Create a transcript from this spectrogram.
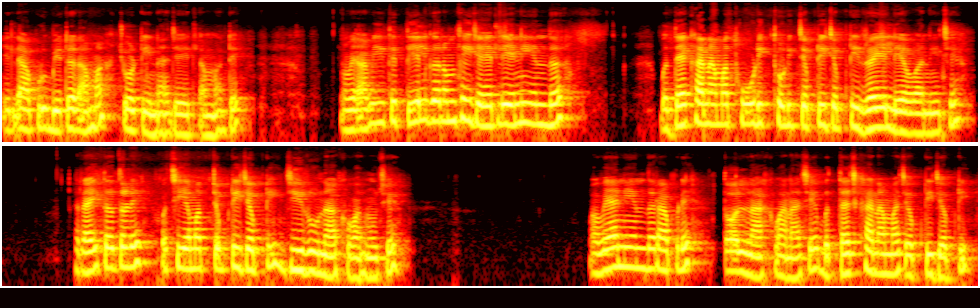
એટલે આપણું બેટર આમાં ચોટી ના જાય એટલા માટે. હવે આવી રીતે તેલ ગરમ થઈ જાય એટલે એની અંદર બધા ખાનામાં થોડીક થોડીક ચપટી ચપટી રહી લેવાની છે. રાઈ તતડે, પછી એમાં ચપટી ચપટી જીરું નાખવાનું છે. હવે આની અંદર આપણે તલ નાખવાના છે, બધા જ ખાનામાં ચપટી ચપટી.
